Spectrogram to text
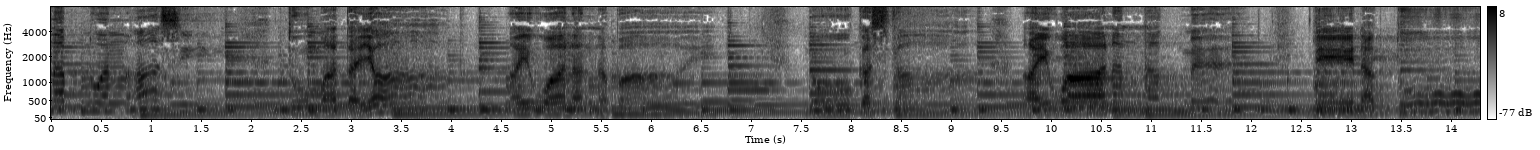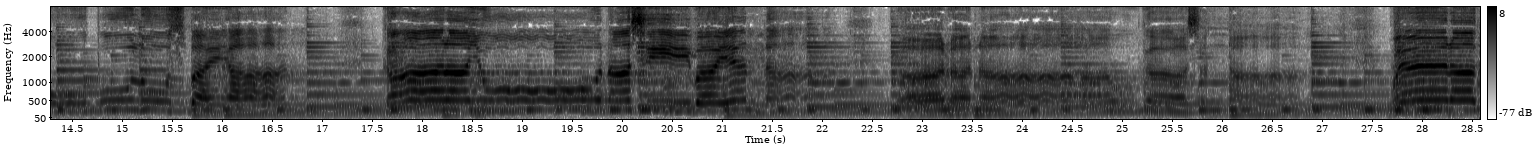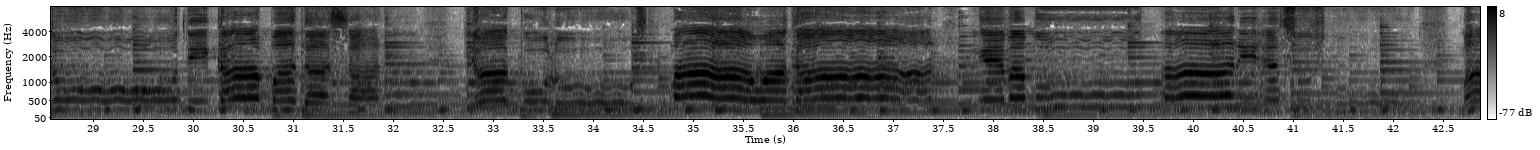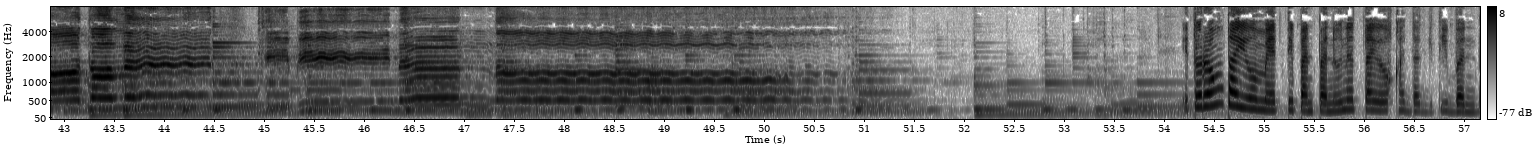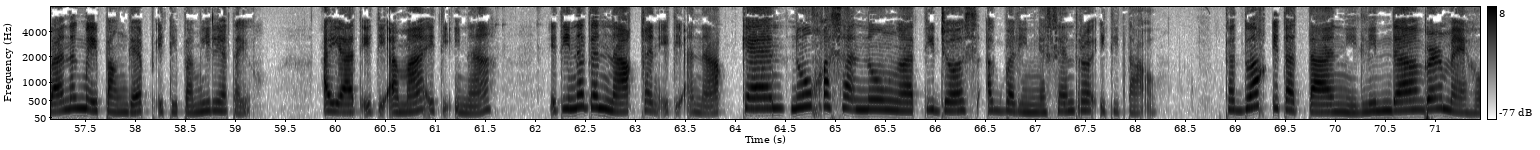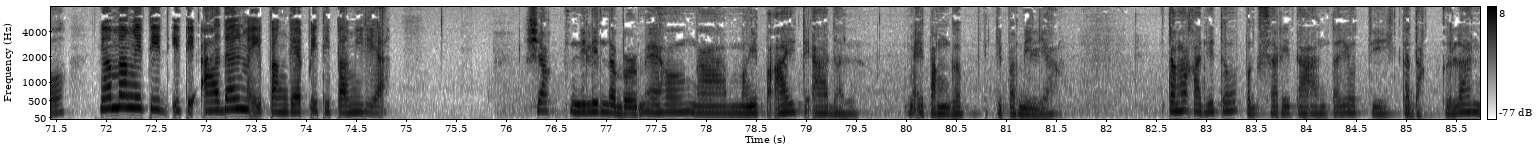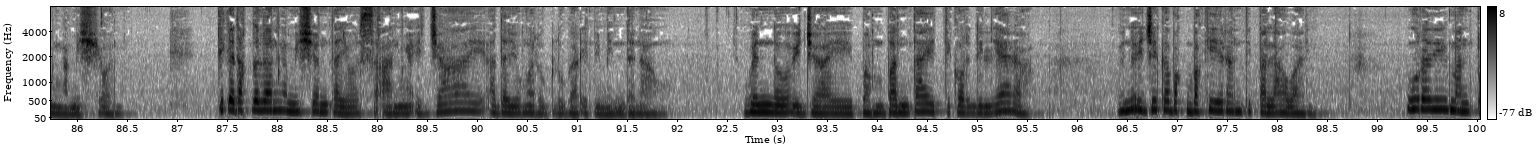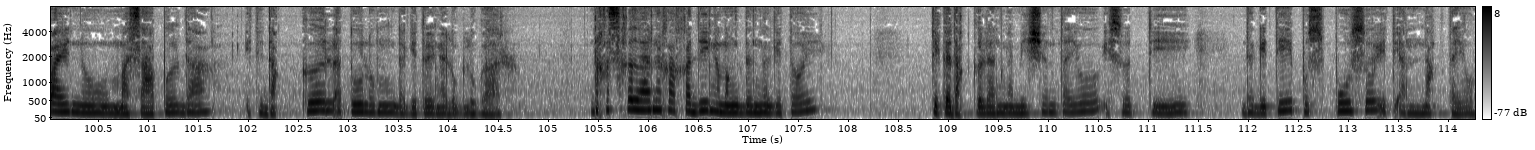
Diyos na napnuan asi Tumatayap ay wanan na pay No kasta ay wanan nakmet Di nagtupulos bayan. Kanayo na padasan jag pulos mawatan ngemamu ani Jesus ku matalik kibinen na Iturong tayo met ti panpanunat tayo kadag iti banbanag maipanggep iti pamilya tayo. Ayat iti ama, iti ina, iti naganak, ken iti anak, ken no, kasano nga ti Diyos agbalin nga sentro iti tao. Kaduak itatan ni Linda Bermejo nga mangitid iti adal maipanggep iti pamilya. Siyak ni Linda Bermejo nga mangipaay ti adal maipanggep iti pamilya. Itanga ka nito, pagsaritaan tayo ti kadakkelan nga misyon. Ti kadakkelan nga misyon tayo saan nga ijay adayo nga luglugar iti Mindanao. Wenno ijay bambantay ti Cordillera. Wenno ijay kabakbakiran ti Palawan. Uri man pay no masapul da iti dakkel at tulong dagitoy nga luglugar. Nakasakala na kakadi nga mangdeng nga gitoy. Ti kadakkelan nga mission tayo isot ti dagiti puspuso iti anak tayo.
